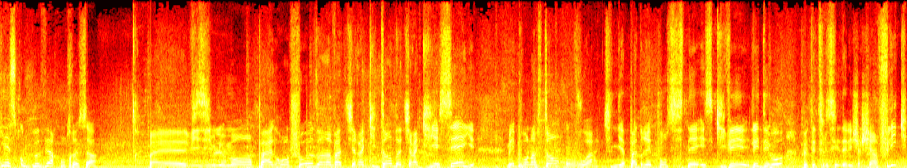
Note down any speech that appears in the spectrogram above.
qu'est-ce qu'on peut faire contre ça? Ouais, visiblement, pas grand chose. Hein. Vatira qui tente, Vatira qui essaye. Mais pour l'instant, on voit qu'il n'y a pas de réponse, si ce n'est esquiver les démos. Peut-être essayer d'aller chercher un flic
